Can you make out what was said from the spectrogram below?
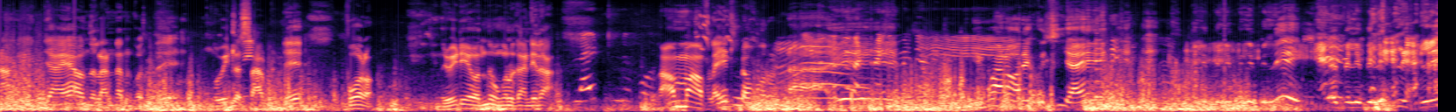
நாங்கள் என்ஜாயாக வந்து லண்டனுக்கு வந்து உங்கள் வீட்டில் சாப்பிட்டுட்டு போகிறோம் இந்த வீடியோ வந்து உங்களுக்காண்டி தான். ஆமாம் ஃப்ளைட்டில் போகிறோம்டா விமானம் ஒரே குஷியா. பில்லி பில்லி பில்லி. பில்லி பில்லி பில்லி பில்லி.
